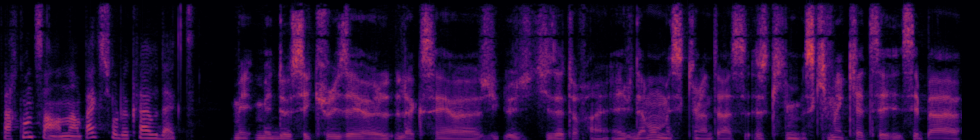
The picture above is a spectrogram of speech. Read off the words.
Par contre, ça a un impact sur le Cloud Act. Mais, mais de sécuriser euh, l'accès euh, des utilisateurs, enfin, évidemment, mais ce qui m'intéresse, ce qui, m'inquiète, c'est, c'est pas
